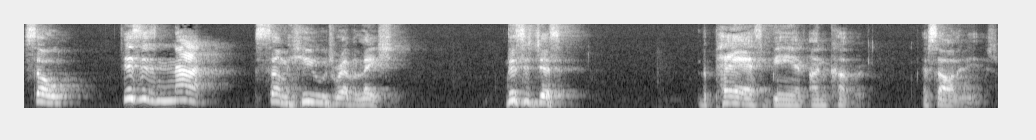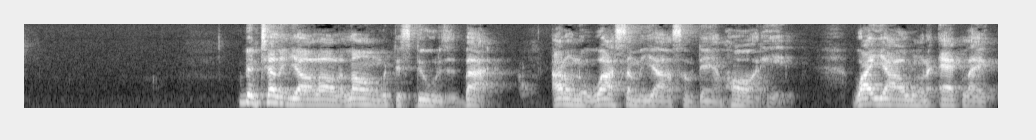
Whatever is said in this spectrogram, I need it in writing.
So this is not some huge revelation. This is just the past being uncovered. That's all it is. I've been telling y'all all along what this dude is about. I don't know why some of y'all are so damn hard-headed. Why y'all want to act like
